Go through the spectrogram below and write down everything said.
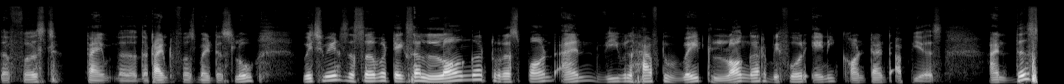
the first time the, the time to first byte is slow which means the server takes a longer to respond and we will have to wait longer before any content appears. And this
